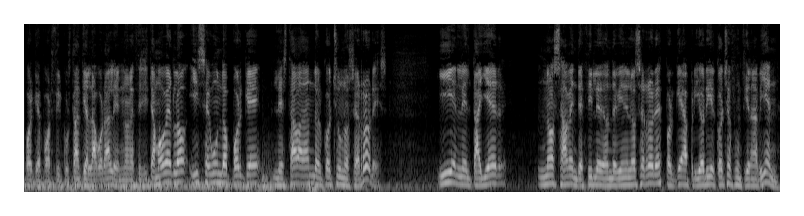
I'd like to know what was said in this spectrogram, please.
porque por circunstancias laborales no necesita moverlo, y segundo porque le estaba dando el coche unos errores. Y en el taller no saben decirle de dónde vienen los errores porque a priori el coche funciona bien.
